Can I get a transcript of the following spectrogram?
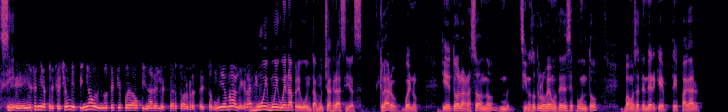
Sí. Eh, esa es mi apreciación, mi opinión. No sé qué pueda opinar el experto al respecto. Muy amable, gracias. Muy, muy buena pregunta, muchas gracias. Claro, bueno, tiene toda la razón, ¿no? Si nosotros lo vemos desde ese punto, vamos a tener que pagar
